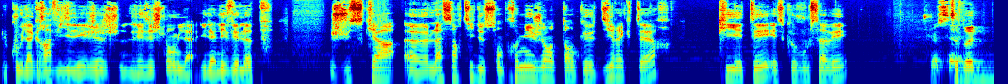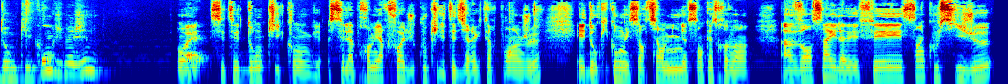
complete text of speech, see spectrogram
du coup, il a gravi les, éche- les échelons, il a, il a level up jusqu'à euh, la sortie de son premier jeu en tant que directeur, qui était, est-ce que vous le savez? Je le sais. Ça doit être Donkey Kong, j'imagine? Ouais, Ouais. c'était Donkey Kong. C'est la première fois du coup qu'il était directeur pour un jeu et Donkey Kong est sorti en 1980. Avant ça, il avait fait cinq ou six jeux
